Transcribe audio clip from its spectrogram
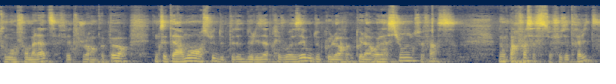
ton enfant malade, ça fait toujours un peu peur. Donc c'était à moi ensuite de peut-être de les apprivoiser ou de que, la relation se fasse. Donc parfois ça se faisait très vite.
